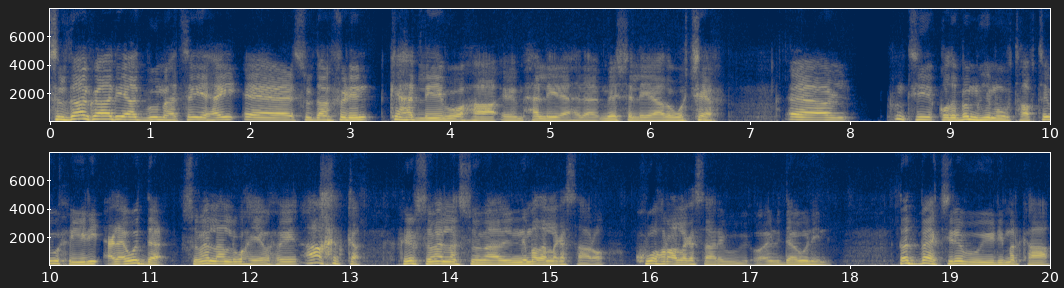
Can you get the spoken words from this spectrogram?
suldaanku aad iyo aad buu mahadsan yahay suldaan fidin ka hadlayay buu ahaa maxaa la yidhaahdaa meesha la yidhaahdo wajeer. Runtii qodobo muhiima uu taabtay wuxuu yidhi cadaawadda somaliland lagu hayaa waxa weeyaan aakhirka reer somaliland soomaalinimada laga saaro kuwo horaa laga saaray buu yidhi oo aynu daawanayna dad baa jira buu yidhi markaa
